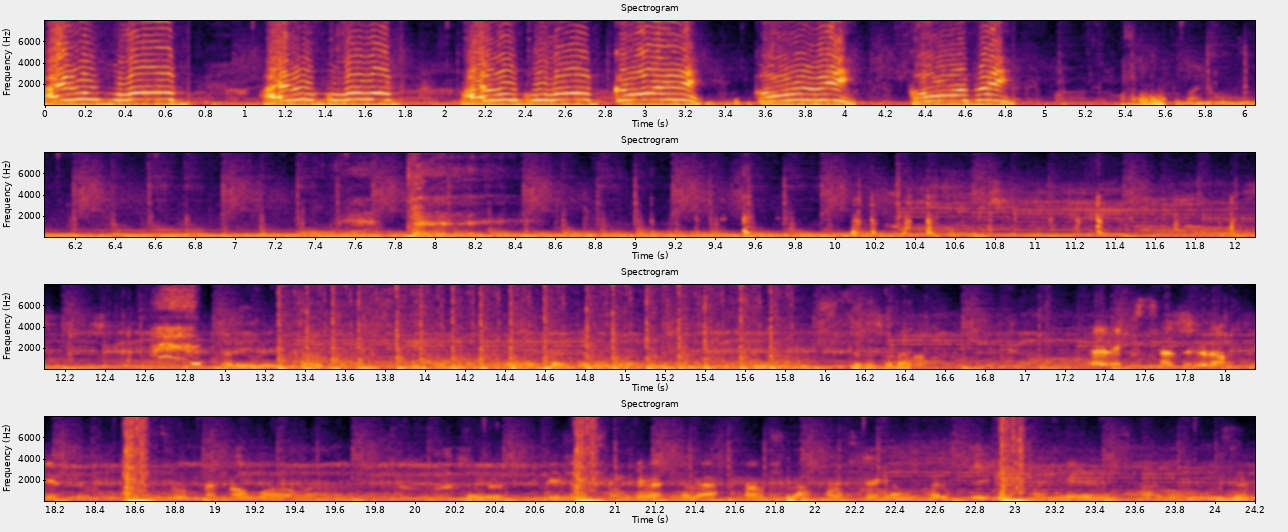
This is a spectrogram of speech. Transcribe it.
I will blow up! I will blow up! I will blow up! Go away! Go away! Go away! Lan git. Her iki her ikisinde biraz geliyor. Çok sakal bağlı. Evet. Diyeceksin ki mesela, sen silah parçalarına mı karıştırıyorsun? Niye sadece izin?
